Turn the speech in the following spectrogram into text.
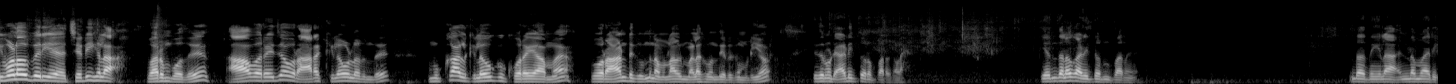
இவ்வளவு பெரிய செடிகளாக வரும்போது ஆவரேஜாக ஒரு அரை கிலோவிலேருந்து முக்கால் கிலோவுக்கு குறையாம ஒரு ஆண்டுக்கு வந்து நம்மளால் மிளகு வந்து எடுக்க முடியும். இதனுடைய அடித்தூரம் பாருங்களேன். எந்த அளவுக்கு அடித்தூரம் பாருங்கள் இந்த பார்த்தீங்களா இந்த மாதிரி.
